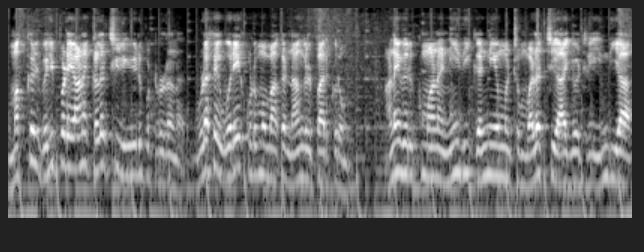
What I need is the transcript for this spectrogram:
மக்கள் வெளிப்படையான கிளர்ச்சியில் ஈடுபட்டுள்ளனர். உலகை ஒரே குடும்பமாக நாங்கள் பார்க்கிறோம். அனைவருக்குமான நீதி கண்ணியம் மற்றும் வளர்ச்சி ஆகியவற்றில் இந்தியா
